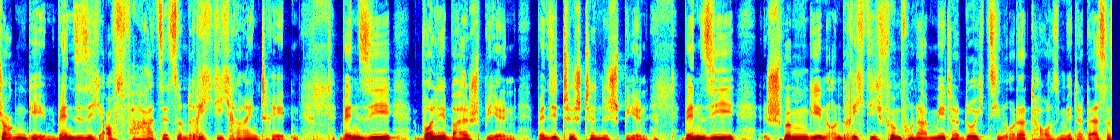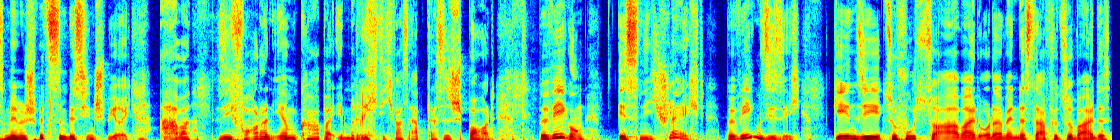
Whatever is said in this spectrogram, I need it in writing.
joggen gehen, wenn sie sich aufs Fahrrad setzen und richtig reintreten, wenn sie Volleyball spielen, wenn sie Tischtennis spielen, wenn sie schwimmen gehen und richtig 500 Meter durchziehen oder 1000 Meter, da ist das mit dem Spitzen ein bisschen schwierig. Aber sie fordern ihrem Körper eben richtig was ab. Das ist Sport. Bewegung ist nicht schlecht. Bewegen Sie sich. Gehen Sie zu Fuß zur Arbeit oder wenn das dafür zu weit ist,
